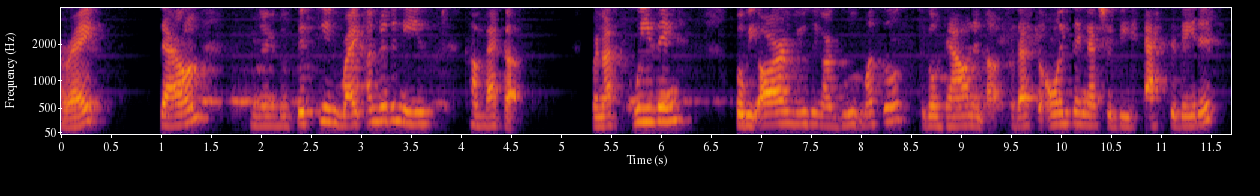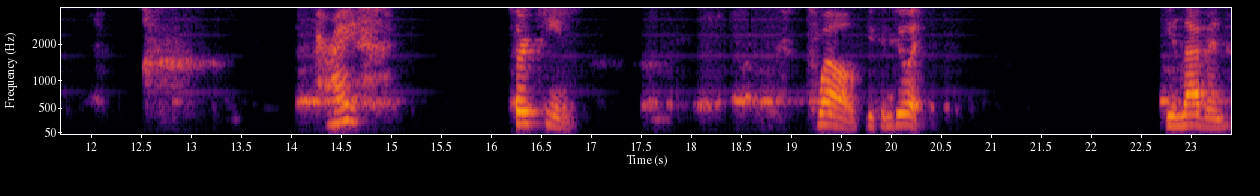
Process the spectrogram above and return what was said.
All right down. We're going to do 15 right under the knees, come back up. We're not squeezing, but we are using our glute muscles to go down and up. So that's the only thing that should be activated. All right. 13. 12. You can do it. 11.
